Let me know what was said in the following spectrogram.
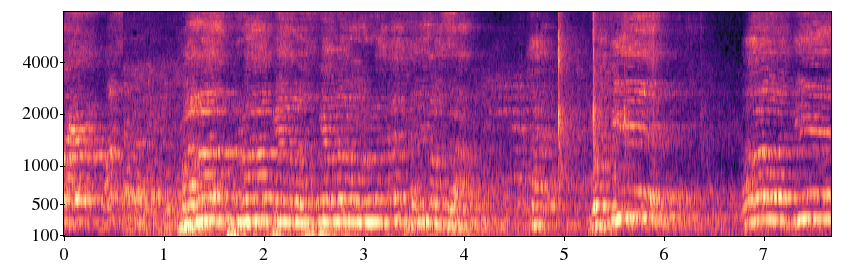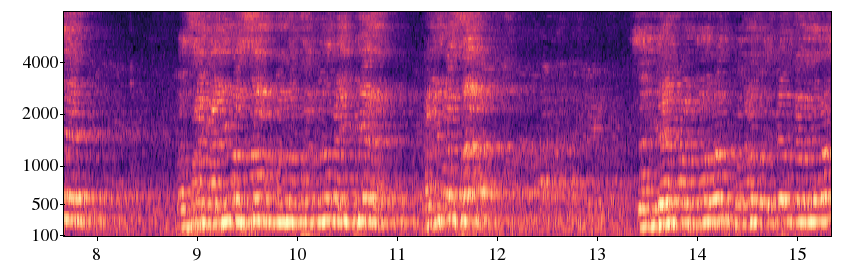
मला पुन्हा त्या रस्त्यावर ओढू नका खाली बसा वकील वकील बसा खाली बसा मला चांगलं माहिती आहे खाली बसा. संजय पाटलावर पुन्हा बदल करायला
